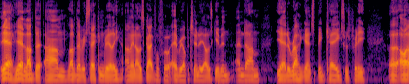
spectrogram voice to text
Yeah, yeah, loved it. Um, loved every second, really. I mean, I was grateful for every opportunity I was given, and um, yeah, to ruck against Big Keegs was pretty. Uh,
